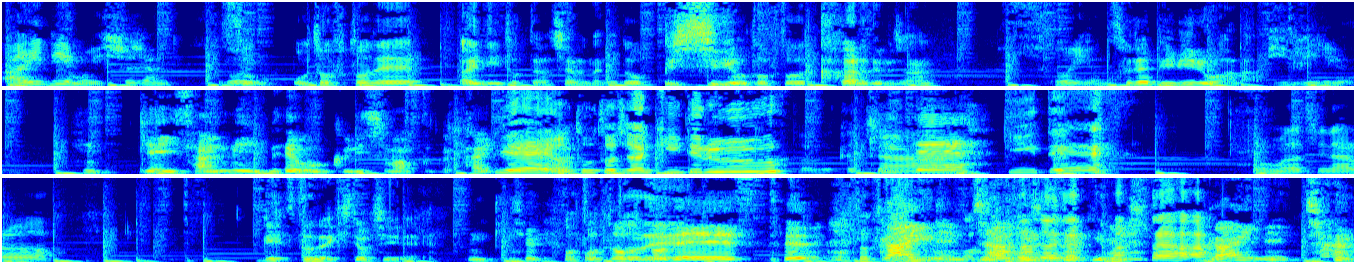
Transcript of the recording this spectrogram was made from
ID も一緒じゃんけ。すごそいうな。、音ふとで ID 取ってらっしゃるんだけど、びっしり音ふと書かれてるじゃん。すごいよな。それはビビるわな。ビビるよね。ゲイ3人でお送りしますとか書いイェーイ、てる。音ふとちゃん聞いてる聞いて。聞いて友達になろう。ゲストで来てほしいね。おとふとでーすって。概念じゃんとちゃんが来ました。概念じゃん。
